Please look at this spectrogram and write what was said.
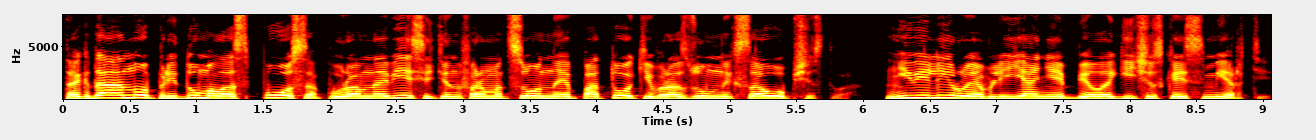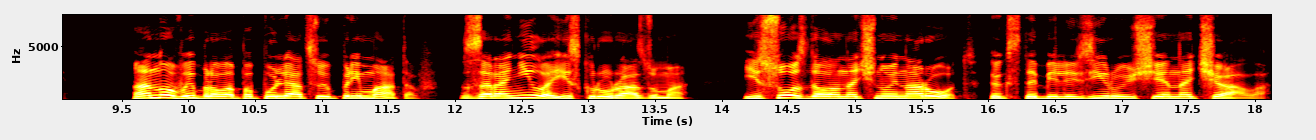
Тогда оно придумало способ уравновесить информационные потоки в разумных сообществах, нивелируя влияние биологической смерти. Оно выбрало популяцию приматов, заронило искру разума и создало ночной народ как стабилизирующее начало.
